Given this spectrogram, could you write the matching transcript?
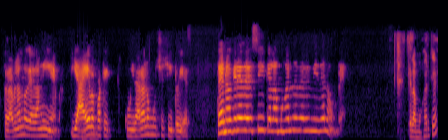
estoy hablando de Adán y Eva, y a Eva para que cuidara a los muchachitos y eso. Usted no quiere decir que la mujer debe vivir del hombre. ¿Que la mujer qué?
